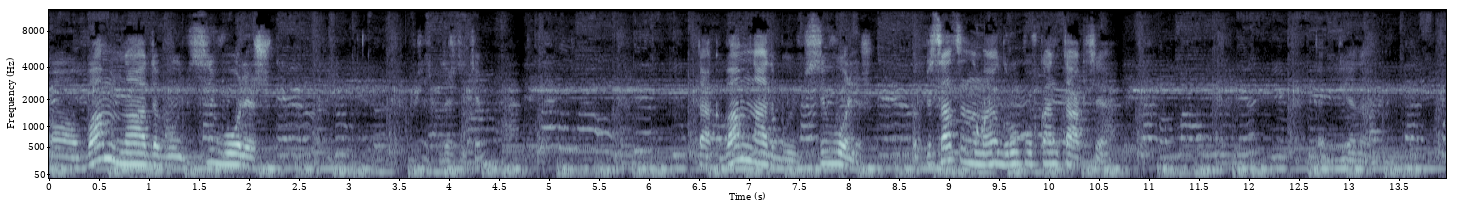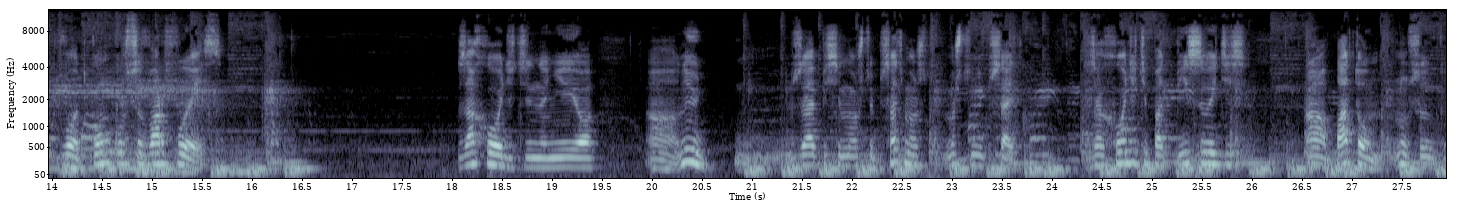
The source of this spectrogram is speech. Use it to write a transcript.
А, Вам надо будет всего лишь... Подождите. Так, вам надо будет всего лишь подписаться на мою группу ВКонтакте. Так, где она? Вот, конкурсы Warface. Заходите на нее. А, ну, записи можете писать, можете, можете не писать. Заходите, подписывайтесь. А, потом, ну, ссылка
